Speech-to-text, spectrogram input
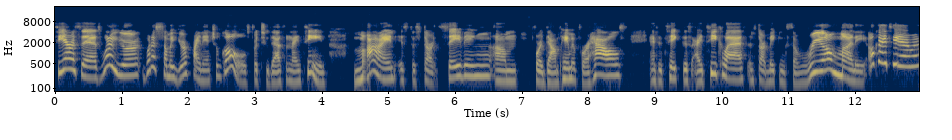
Tiara says, "What are your What are some of your financial goals for 2019?" Mine is to start saving um, for a down payment for a house and to take this IT class and start making some real money. Okay, Tiara.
